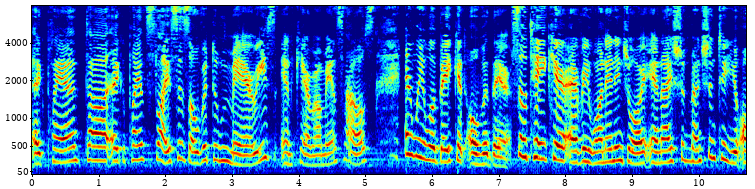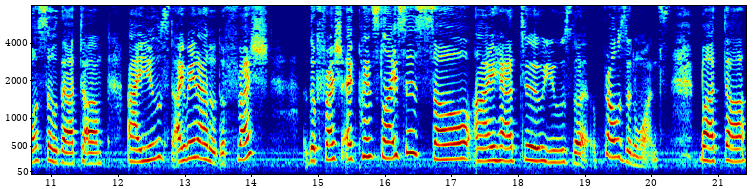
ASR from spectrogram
eggplant uh, eggplant slices over to Mary's and Caramel's house, and we will bake it over there. So take care, everyone, and enjoy. And I should mention to you also that um, I used I ran out of the fresh the fresh eggplant slices, so I had to use the frozen ones. But uh,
